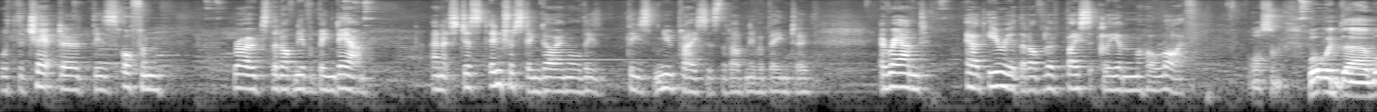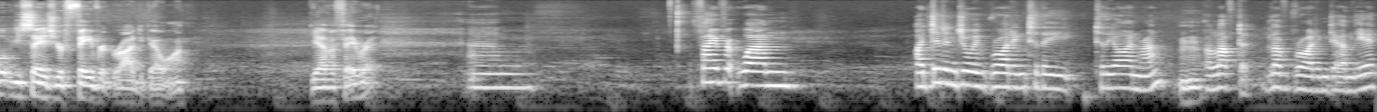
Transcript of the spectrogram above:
with the chapter, there's often roads that I've never been down. And it's just interesting going all these, these new places that I've never been to around our area that I've lived basically in my whole life. Awesome. What would uh, what would you say is your favorite ride to go on? Do you have a favorite? Um, favorite one I did enjoy riding to the to the Iron Run. Mm-hmm. I loved it. Loved riding down there.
